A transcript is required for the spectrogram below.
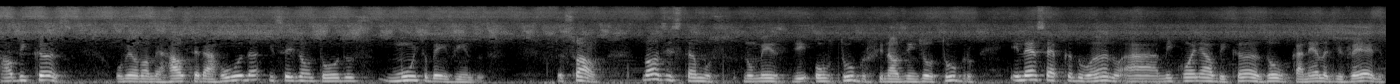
albicans. O meu nome é Halcer Arruda e sejam todos muito bem-vindos. Pessoal, nós estamos no mês de outubro, finalzinho de outubro, e nessa época do ano a Micônia albicans ou canela de velho,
